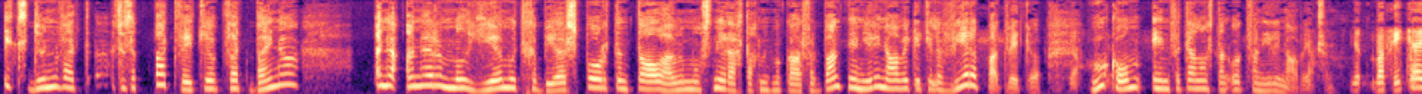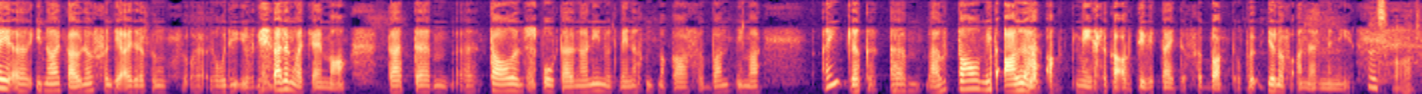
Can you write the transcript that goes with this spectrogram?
iets doen wat soos 'n padwedloop wat byna in 'n ander milieu moet gebeur. Sport en taal hou mos nie regtig met mekaar verband nie. En hierdie naweek het jy weer 'n pad wedloop. Ja, Hoekom ja. en vertel ons dan ook van hierdie naweek se. Ja, maar weet jy, uh, Ina ek hou nou van die uitdrukking of uh, die of die stelling wat jy maak dat ehm um, uh, taal en sport hou nou nie noodwendig met mekaar verband nie, maar eintlik ehm um, hou taal met alle ak menslike aktiwiteite verband op 'n een of ander manier. Dis waar.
